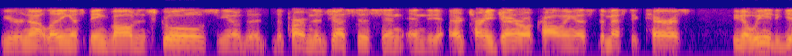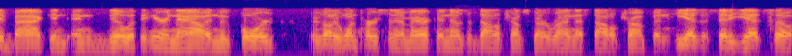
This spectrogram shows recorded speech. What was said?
you're not letting us be involved in schools. You know, the Department of Justice and and the Attorney General calling us domestic terrorists. You know, we need to get back and and deal with the here and now and move forward. There's only one person in America knows if Donald Trump's going to run. That's Donald Trump, and he hasn't said it yet. So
